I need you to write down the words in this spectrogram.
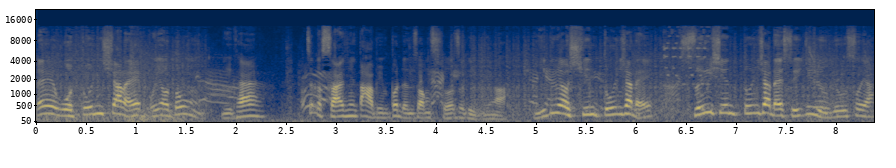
哎，我蹲下来不要动。你看这个三星大兵不能装车子里面啊，一定要先蹲下来，谁先蹲下来谁就有优势呀。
